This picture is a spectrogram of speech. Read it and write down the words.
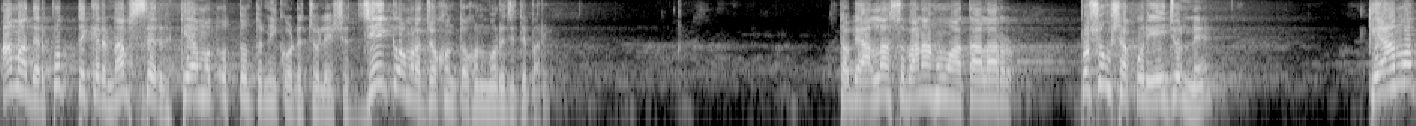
আমাদের প্রত্যেকের নাফসের কেয়ামত অত্যন্ত নিকটে চলে এসেছে। যে কেউ আমরা যখন তখন মরে যেতে পারি। তবে আল্লাহ সুবানাহুয়া তালার প্রশংসা করি এই জন্যে, কেয়ামত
